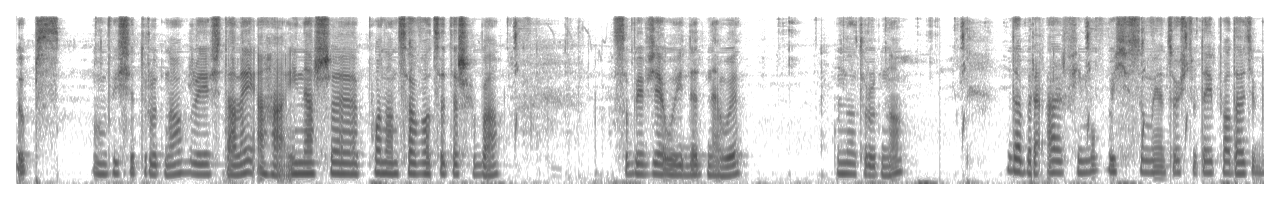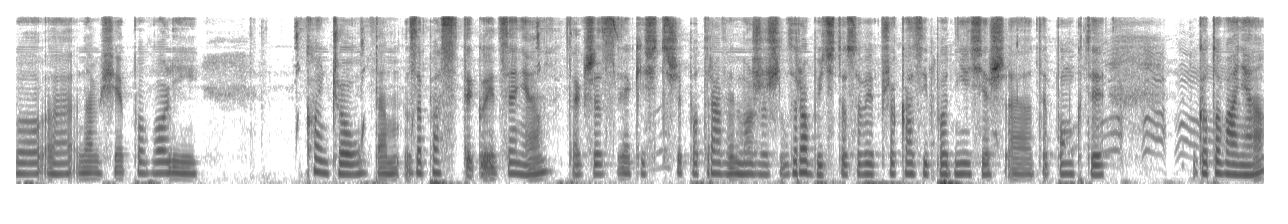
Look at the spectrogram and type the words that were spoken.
Ups, mówi się trudno, że jeść dalej. Aha, i nasze płonące owoce też chyba sobie wzięły i dednęły. No trudno. Dobra, Alfie, mógłbyś w sumie coś tutaj podać, bo e, nam się powoli kończą tam zapasy tego jedzenia, także z jakieś trzy potrawy możesz zrobić, to sobie przy okazji podniesiesz e, te punkty gotowania.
